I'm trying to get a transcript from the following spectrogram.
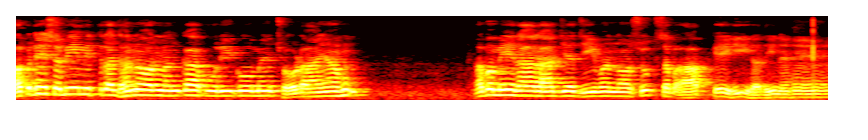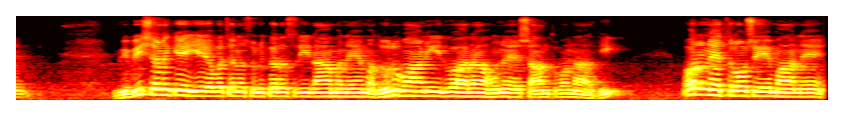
अपने सभी मित्र धन और लंकापुरी को मैं छोड़ आया हूँ। अब मेरा राज्य, जीवन और सुख सब आपके ही अधीन है। विभीषण के ये वचन सुनकर श्री राम ने मधुर वाणी द्वारा उन्हें सांत्वना दी और नेत्रों से माने,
